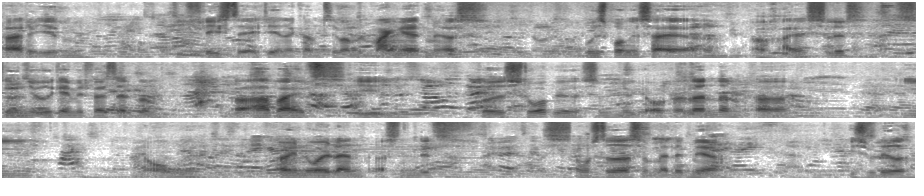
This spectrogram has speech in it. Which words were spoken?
bare derhjemme. De fleste af er kommet til mig, men mange af dem er også udsprunget sig af at rejse lidt, siden jeg udgav mit første album, og arbejde i både storbyer som New York og London, og i Norge og i Nordjylland, og sådan lidt nogle steder, som er lidt mere isoleret.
